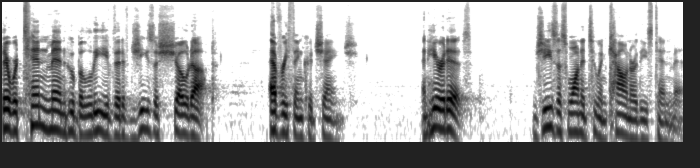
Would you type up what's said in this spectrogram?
There were 10 men who believed that if Jesus showed up, everything could change. And here it is Jesus wanted to encounter these 10 men.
